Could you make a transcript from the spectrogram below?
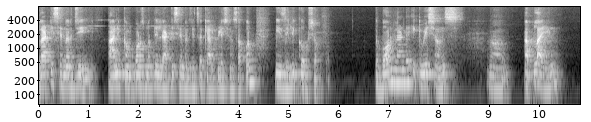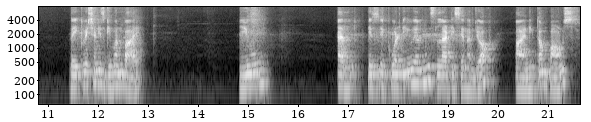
लॅटिस एनर्जी आणि कंपाऊंड्समधली लॅटिस एनर्जीचं कॅल्क्युलेशन्स आपण इझिली करू शकतो द बॉर्न लँडे इक्वेशन्स अप्लाइंग द इक्वेशन इज गिवन बाय U L is equal to UL means lattice energy of ionic compounds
